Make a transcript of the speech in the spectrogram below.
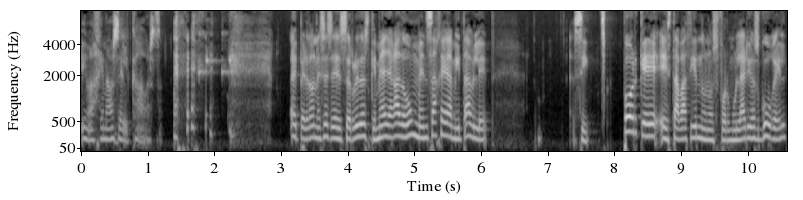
Imaginaos el caos. perdón, ese, ese ruido es que me ha llegado un mensaje a mi tablet Sí, porque estaba haciendo unos formularios Google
